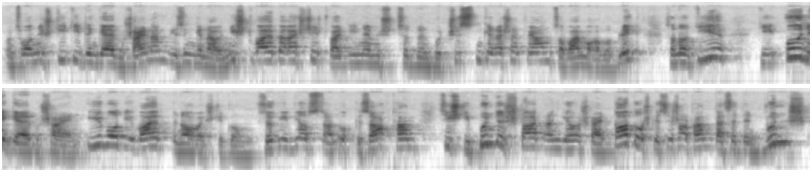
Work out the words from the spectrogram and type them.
Und zwar nicht die, die den gelben Schein haben, die sind genau nicht wahlberechtigt, weil die nämlich zu den Putschisten gerechnet werden, zur Weimarer Republik, sondern die, die ohne gelben Schein über die Wahlbenachrichtigung, so wie wir es dann auch gesagt haben, sich die Bundesstaatangehörigkeit dadurch gesichert haben, dass sie den Wunsch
